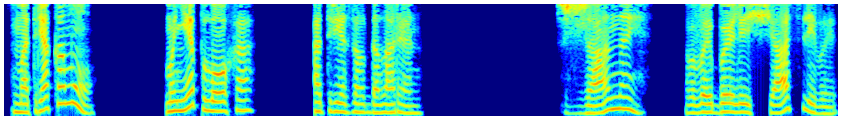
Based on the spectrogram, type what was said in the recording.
Смотря кому. Мне плохо, отрезал Даларен. С Жанной вы были счастливы?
